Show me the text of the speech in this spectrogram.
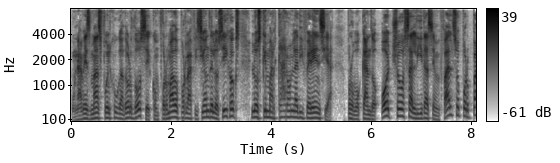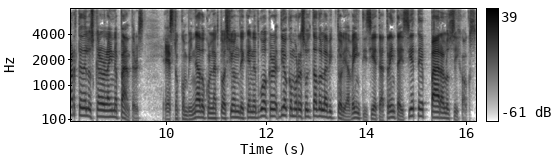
una vez más fue el jugador 12, conformado por la afición de los Seahawks, los que marcaron la diferencia, provocando 8 salidas en falso por parte de los Carolina Panthers. Esto combinado con la actuación de Kenneth Walker dio como resultado la victoria 27 a 37 para los Seahawks.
